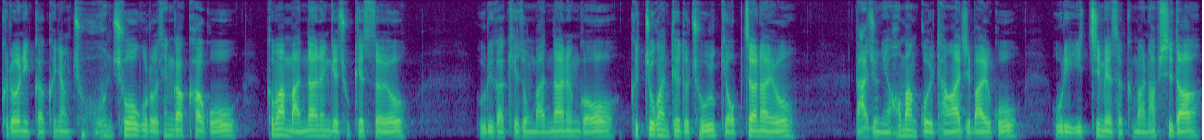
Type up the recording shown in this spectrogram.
그러니까 그냥 좋은 추억으로 생각하고 그만 만나는 게 좋겠어요. 우리가 계속 만나는 거 그쪽한테도 좋을 게 없잖아요. 나중에 험한 꼴 당하지 말고 우리 이쯤에서 그만 합시다.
